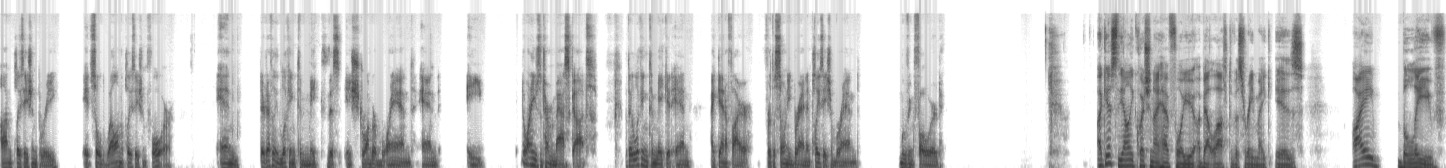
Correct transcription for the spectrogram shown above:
on PlayStation 3. It sold well on the PlayStation 4. And they're definitely looking to make this a stronger brand and a don't want to use the term mascot, but they're looking to make it an identifier for the Sony brand and PlayStation brand moving forward I guess the only question I have for you about Last of Us remake is I believe,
